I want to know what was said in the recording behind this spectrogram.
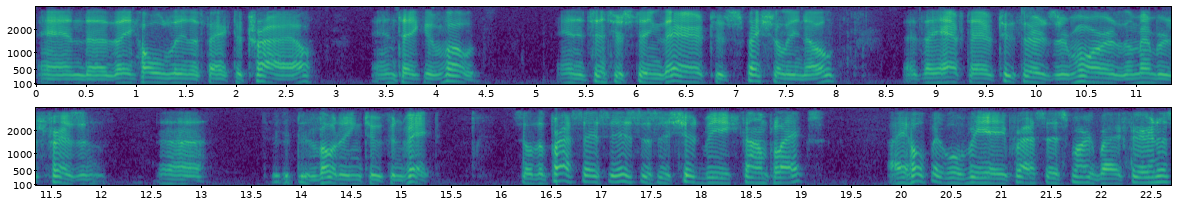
And uh, they hold, in effect, a trial and take a vote. And it's interesting there to specially note that they have to have two thirds or more of the members present uh, voting to convict. So the process is as it should be complex. I hope it will be a process marked by fairness.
